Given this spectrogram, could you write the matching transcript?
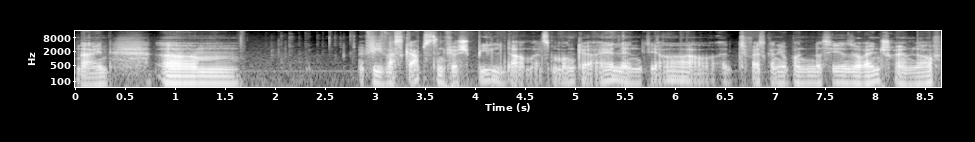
Nein. Ähm, wie, was gab es denn für Spiele damals? Monkey Island, ja. Ich weiß gar nicht, ob man das hier so reinschreiben darf.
